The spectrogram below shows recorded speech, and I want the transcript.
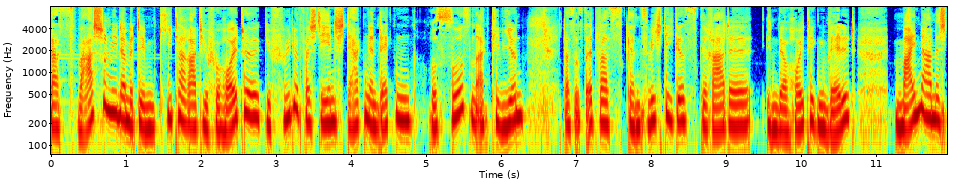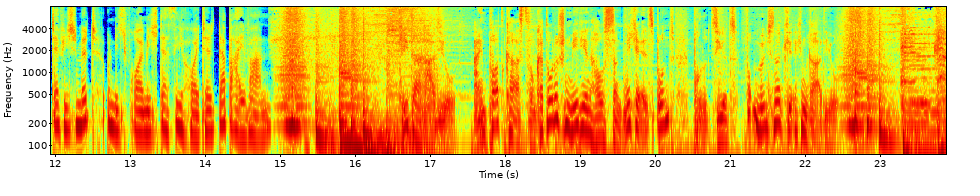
Das war schon wieder mit dem Kita-Radio für heute. Gefühle verstehen, Stärken entdecken, Ressourcen aktivieren. Das ist etwas ganz Wichtiges, gerade in der heutigen Welt. Mein Name ist Steffi Schmidt und ich freue mich, dass Sie heute dabei waren. Kita Radio, ein Podcast vom katholischen Medienhaus St. Michaelsbund, produziert vom Münchner Kirchenradio. MK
